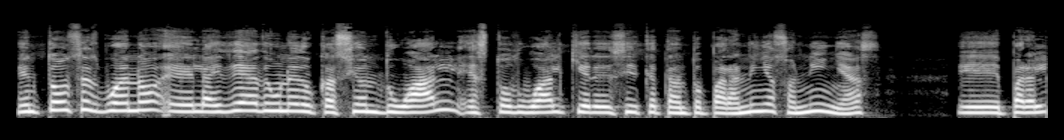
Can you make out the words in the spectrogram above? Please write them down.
Entonces, bueno, eh, la idea de una educación dual, esto dual quiere decir que tanto para niños o niñas, eh, para el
